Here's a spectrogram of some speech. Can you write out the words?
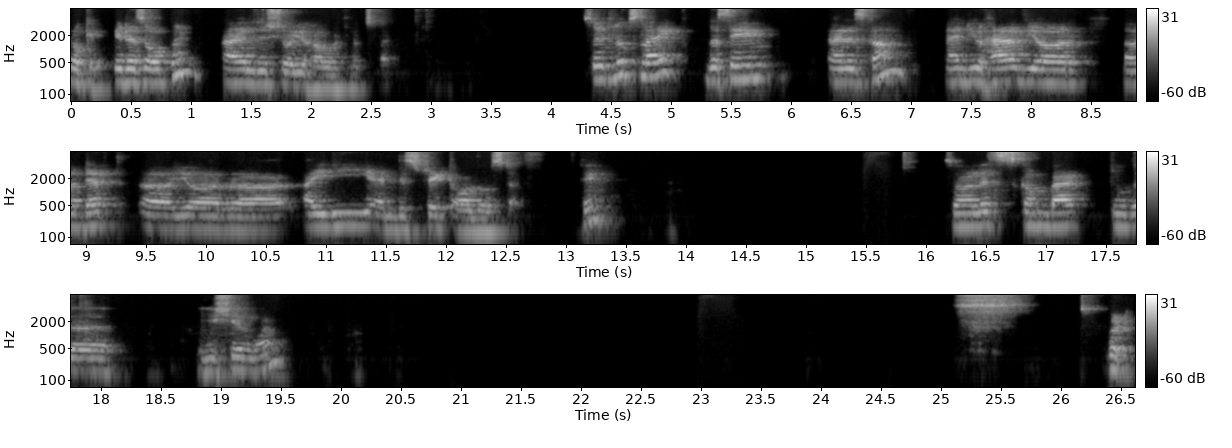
Okay, it is open. I'll just show you how it looks like. So it looks like the same as come and you have your uh, depth, uh, your uh, ID and district, all those stuff. Okay. So let's come back to the initial one. Good.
